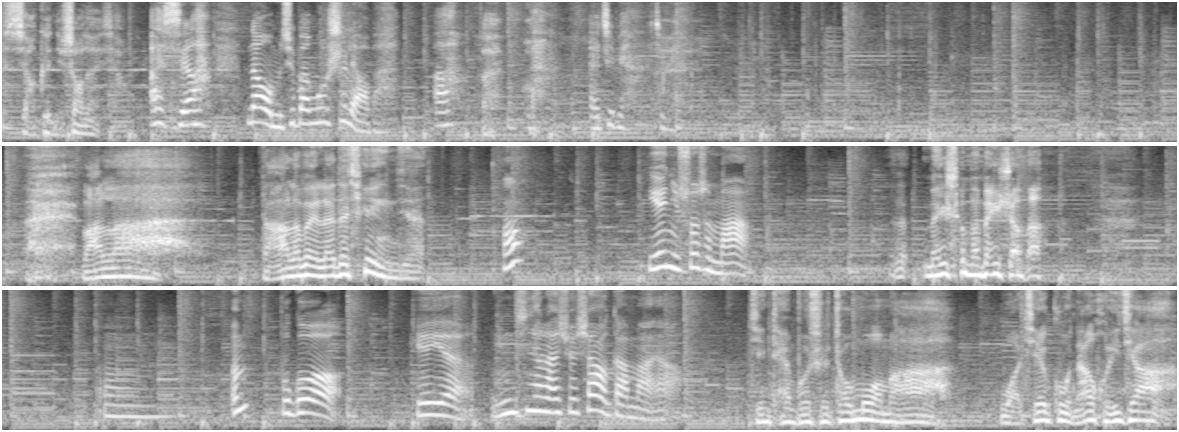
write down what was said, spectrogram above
想跟你商量一下。啊，行，那我们去办公室聊吧。啊，哎，好，哎，这边这边。完了，打了未来的亲家。啊，爷爷你说什么啊？呃，没什么，没什么。嗯嗯，不过，爷爷您今天来学校干嘛呀？今天不是周末吗？我接顾南回家。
